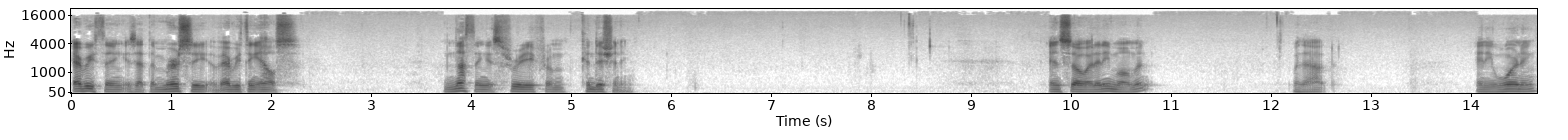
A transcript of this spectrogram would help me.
everything is at the mercy of everything else. Nothing is free from conditioning. And so at any moment, without any warning,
